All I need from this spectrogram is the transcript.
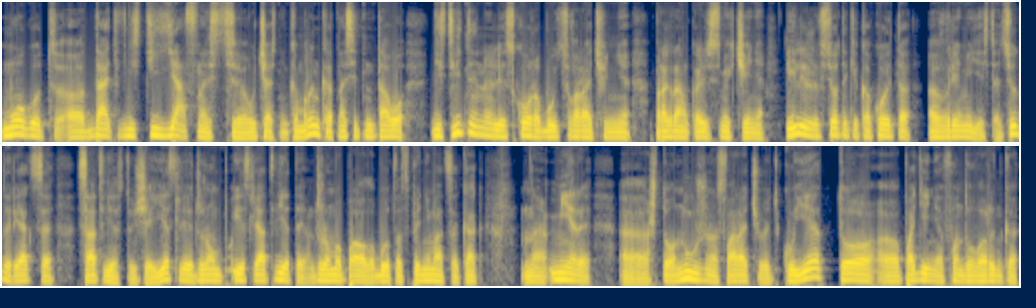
могут э, дать, внести ясность участникам рынка относительно того, действительно ли скоро будет сворачивание программ количества смягчения, или же все-таки какое-то э, время есть. Отсюда реакция соответствующая. Если, Джером, если ответы Джерома Паула будут восприниматься как меры, что нужно сворачивать КУЕ, то падение фондового рынка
